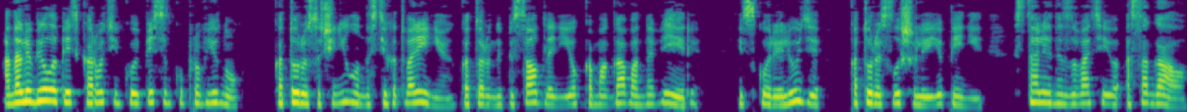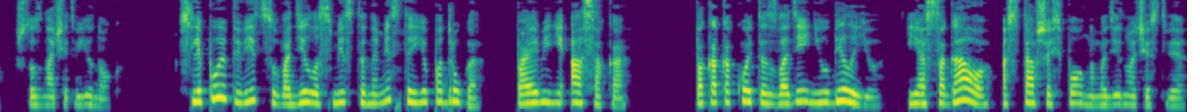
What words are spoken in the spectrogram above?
Она любила петь коротенькую песенку про вьюнок, которую сочинила на стихотворение, которое написал для нее Камагава на веере, и вскоре люди, которые слышали ее пение, стали называть ее Асагао, что значит вьюнок. Слепую певицу водила с места на место ее подруга по имени Асака, пока какой-то злодей не убил ее, и Асагао, оставшись в полном одиночестве,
